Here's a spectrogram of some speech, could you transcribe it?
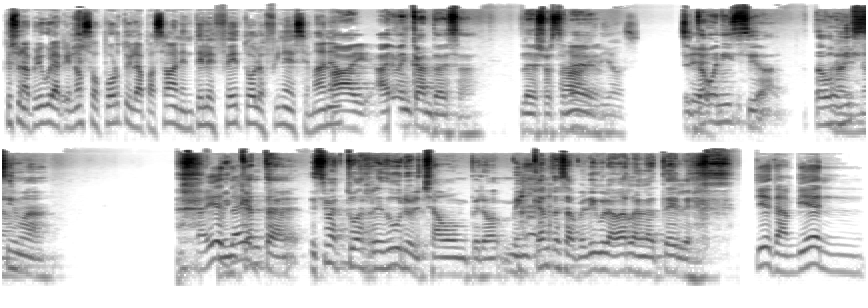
que es una película que no soporto y la pasaban en Telefe todos los fines de semana. Ay, a mí me encanta esa. La de Ay, Schwarzenegger. Dios. Está Sí. buenísima. Está no. buenísima. Está bien, Me está bien. encanta. Encima actúa re duro el chabón, pero me encanta esa película verla en la tele. Tiene también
